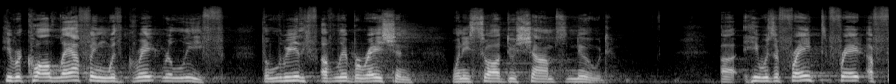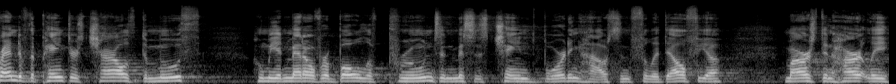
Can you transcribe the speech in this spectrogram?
He recalled laughing with great relief, the relief of liberation, when he saw Duchamp's nude. Uh, he was afraid, afraid, a friend of the painter's Charles Demuth, whom he had met over a bowl of prunes in Mrs. Chain's boarding house in Philadelphia. Marsden Hartley,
